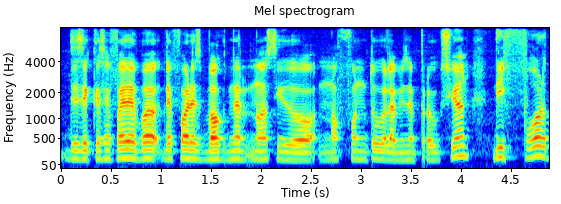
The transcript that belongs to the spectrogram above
desde que se fue de, de Forrest Buckner no ha sido, no, fue, no tuvo la misma producción. D Ford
